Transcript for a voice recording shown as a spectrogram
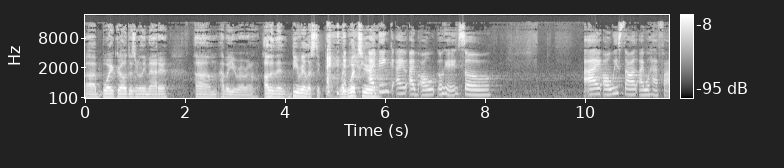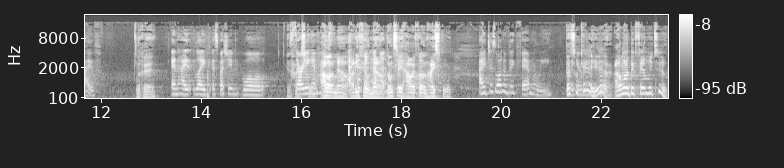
Uh, boy, girl, doesn't really matter. Um, how about you, Roro? Other than be realistic, though. Like, what's your? I think I, I've all okay. So I always thought I will have five okay. in high, like especially well, In high starting school. in high. How about now? How do you feel now? Don't say how I felt in high school. I just want a big family. That's Like, okay. really do. yeah, I want a big family too.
